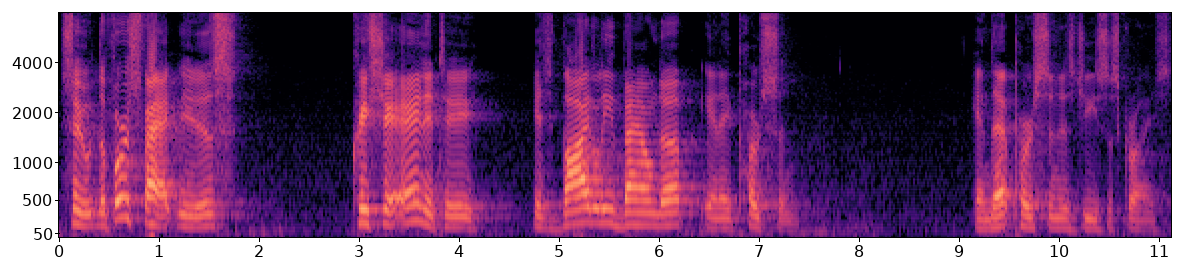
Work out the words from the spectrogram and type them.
So the first fact is Christianity is vitally bound up in a person and that person is Jesus Christ.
